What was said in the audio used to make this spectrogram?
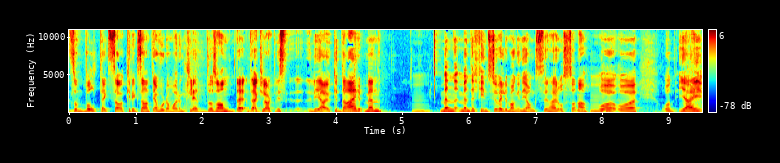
Sånn voldtektssaker, ikke sant? Ja, hvordan var hun kledd og sånn. Det, det er klart, Vi, vi er jo ikke der. men men, men det fins jo veldig mange nyanser her også. da og, og, og jeg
